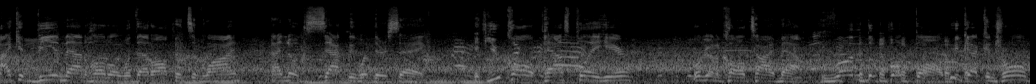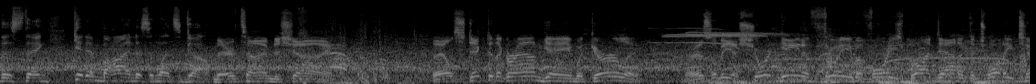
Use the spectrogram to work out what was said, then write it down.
I could be in that huddle with that offensive line. I know exactly what they're saying. If you call a pass play here, we're going to call timeout. Run the football. We've got control of this thing. Get him behind us and let's go. Their time to shine. They'll stick to the ground game with Gurley. This will be a short gain of three before he's brought down at the 22.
